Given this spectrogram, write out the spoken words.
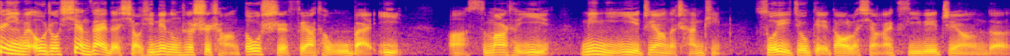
正因为欧洲现在的小型电动车市场都是 Fiat 500e 啊 Smart E、Mini E 这样的产品。所以就给到了像 XEV 这样的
